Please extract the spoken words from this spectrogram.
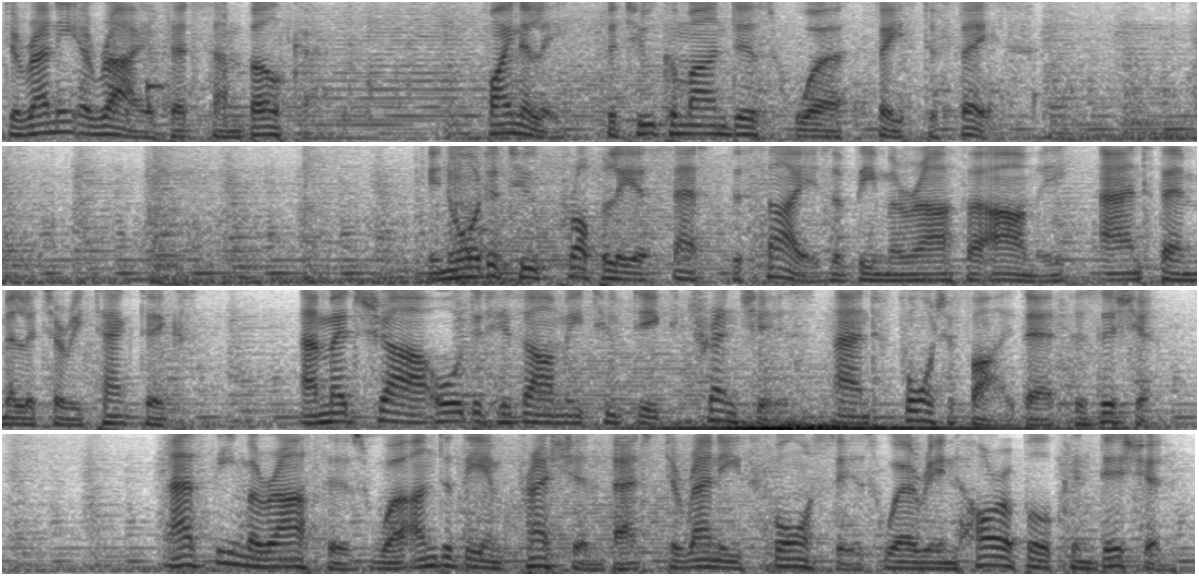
Durrani arrived at Sambalka. Finally, the two commanders were face to face. In order to properly assess the size of the Maratha army and their military tactics, Ahmed Shah ordered his army to dig trenches and fortify their position. As the Marathas were under the impression that Durrani's forces were in horrible condition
